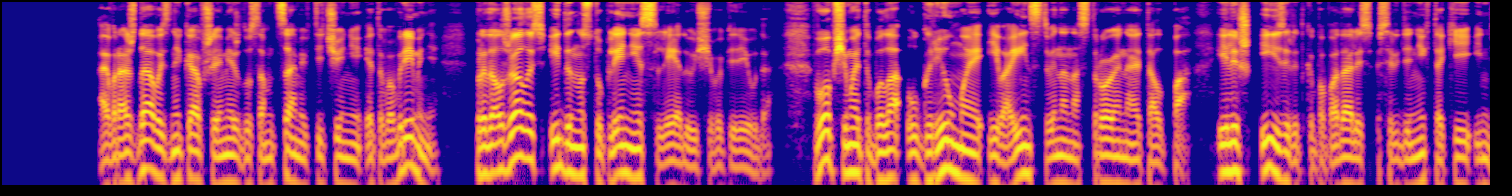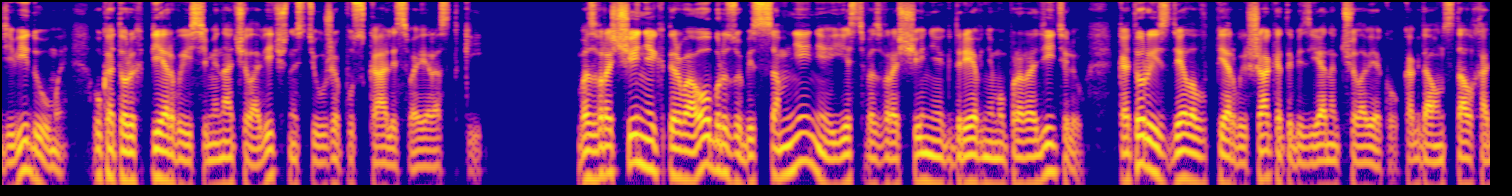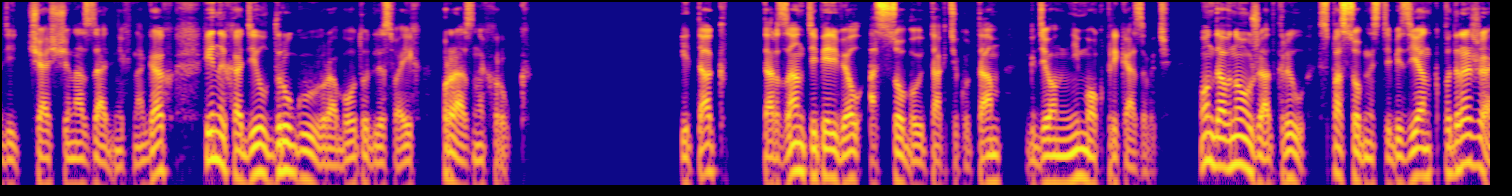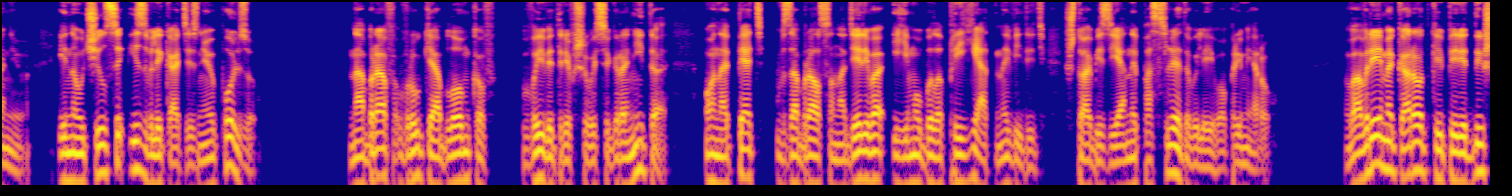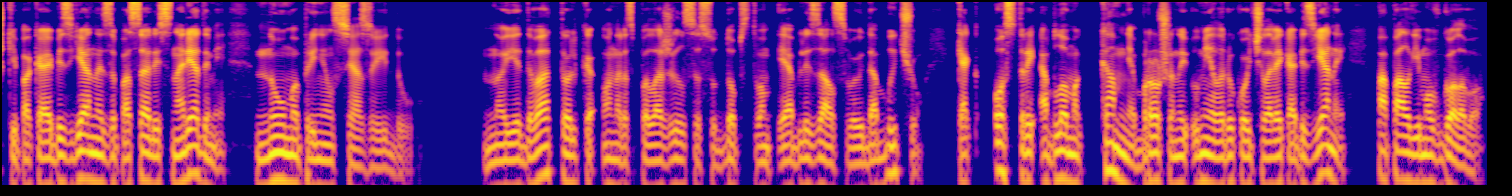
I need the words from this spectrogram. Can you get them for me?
А вражда, возникавшая между самцами в течение этого времени, продолжалась и до наступления следующего периода. В общем, это была угрюмая и воинственно настроенная толпа, и лишь изредка попадались среди них такие индивидуумы, у которых первые семена человечности уже пускали свои ростки. Возвращение к первообразу, без сомнения, есть возвращение к древнему прародителю, который сделал первый шаг от обезьяны к человеку, когда он стал ходить чаще на задних ногах и находил другую работу для своих праздных рук. Итак, Тарзан теперь вел особую тактику там, где он не мог приказывать. Он давно уже открыл способность обезьян к подражанию и научился извлекать из нее пользу. Набрав в руки обломков выветрившегося гранита, он опять взобрался на дерево, и ему было приятно видеть, что обезьяны последовали его примеру. Во время короткой передышки, пока обезьяны запасались снарядами, Нума принялся за еду. Но едва только он расположился с удобством и облизал свою добычу, как острый обломок камня, брошенный умелой рукой человека-обезьяны, попал ему в голову.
